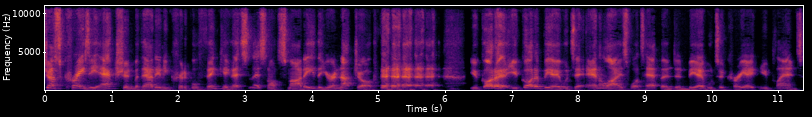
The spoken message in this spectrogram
just crazy action without any critical thinking. That's that's not smart either. You're a nut job. you've gotta you've gotta be able to analyze what's happened and be able to create new plans.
